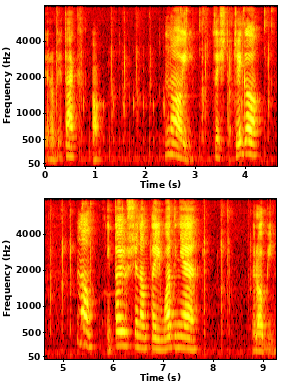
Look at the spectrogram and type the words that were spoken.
robię tak, o. No i coś takiego. No i to już się nam tutaj ładnie robi.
